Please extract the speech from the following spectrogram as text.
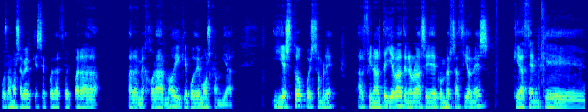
pues vamos a ver qué se puede hacer para, para mejorar, ¿no? Y qué podemos cambiar. Y esto, pues, hombre, al final te lleva a tener una serie de conversaciones que hacen que,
